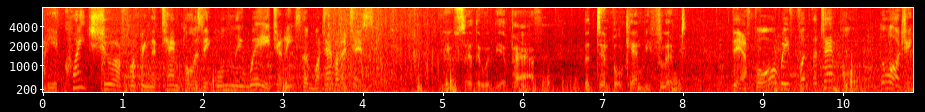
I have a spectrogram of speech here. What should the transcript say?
Are you quite sure flipping the temple is the only way to reach them, whatever it is? You said there would be a path. The temple can be flipped. Therefore, we flip the temple. The logic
